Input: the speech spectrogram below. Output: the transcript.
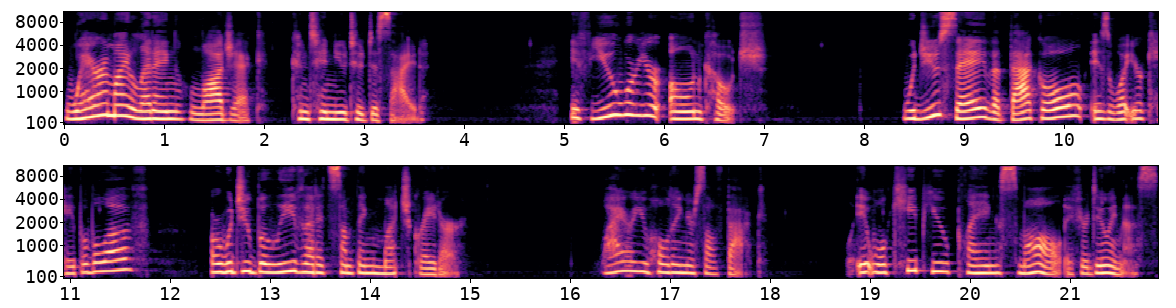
Where am I letting logic continue to decide. If you were your own coach, would you say that that goal is what you're capable of? Or would you believe that it's something much greater? Why are you holding yourself back? It will keep you playing small if you're doing this.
